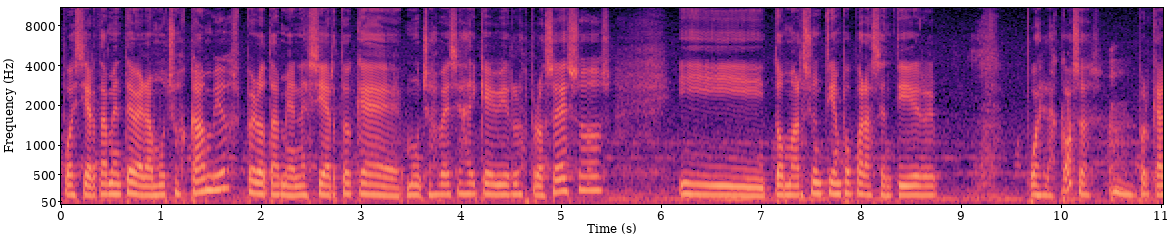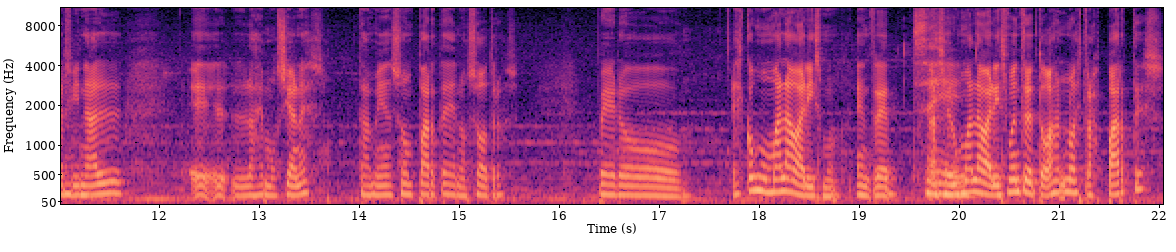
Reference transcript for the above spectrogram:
pues ciertamente verá muchos cambios, pero también es cierto que muchas veces hay que vivir los procesos y tomarse un tiempo para sentir pues las cosas, porque al final eh, las emociones también son parte de nosotros, pero es como un malabarismo, entre Sí. hacer un malabarismo entre todas nuestras partes,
